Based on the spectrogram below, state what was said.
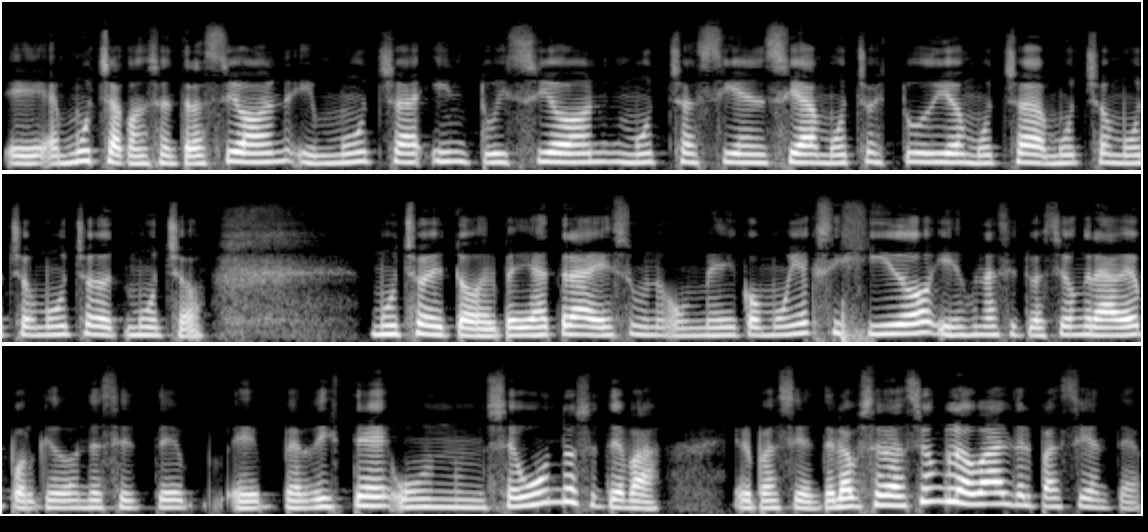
Eh, mucha concentración y mucha intuición, mucha ciencia, mucho estudio, mucha, mucho, mucho, mucho, mucho, mucho de todo. El pediatra es un, médico muy exigido y es una situación grave porque donde se te eh, perdiste un segundo se te va el paciente. La observación global del paciente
